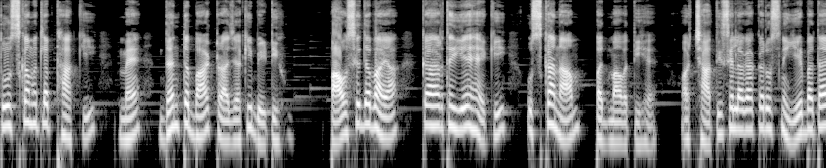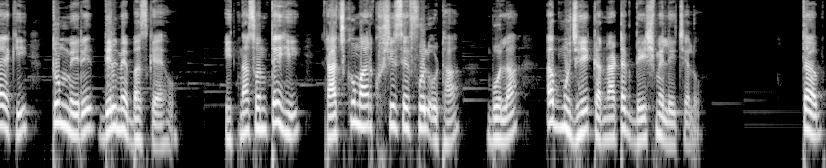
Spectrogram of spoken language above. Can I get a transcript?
तो उसका मतलब था कि मैं दंत बाट राजा की बेटी हूँ। पाव से दबाया का अर्थ यह है कि उसका नाम पद्मावती है और छाती से लगाकर उसने ये बताया कि तुम मेरे दिल में बस गए हो। इतना सुनते ही राजकुमार खुशी से फूल उठा, बोला, अब मुझे कर्नाटक देश में ले चलो। तब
